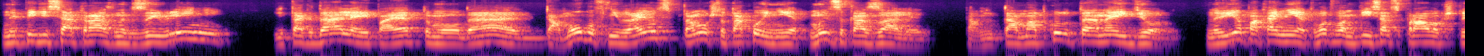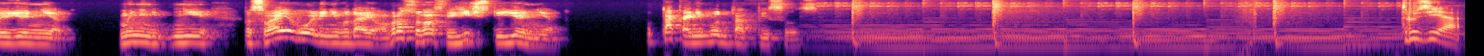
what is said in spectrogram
на 50 разных заявлений и так далее. И поэтому, да, там обувь не выдается, потому что такой нет. Мы заказали, там, там откуда-то она идет, но ее пока нет. Вот вам 50 справок, что ее нет. Мы не, не по своей воле не выдаем, а просто у нас физически ее нет. Вот так они будут отписываться. Друзья,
